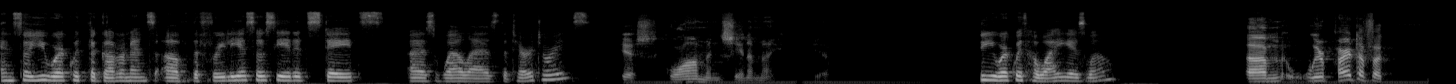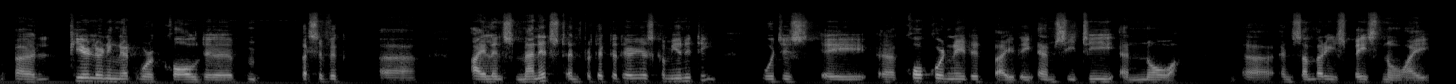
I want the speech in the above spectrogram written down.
And so you work with the governments of the freely associated states, as well as the territories? Yes, Guam and CNMI. Yeah. Do you work with Hawaii as well? Um, we're part of a, a, peer learning network called the Pacific uh, Islands Managed and Protected Areas Community, which is a, a co-coordinated by the MCT and NOAA. Uh, and somebody is based in Hawaii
